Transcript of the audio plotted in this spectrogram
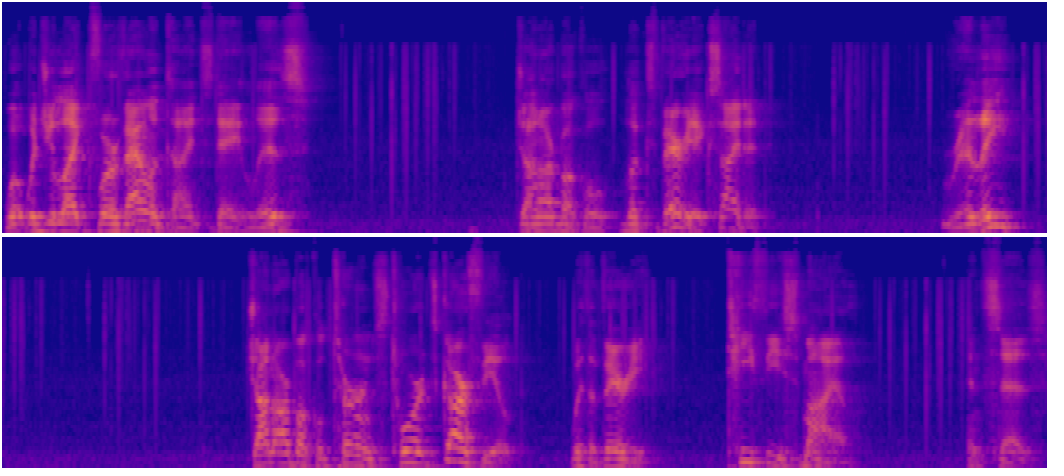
What would you like for Valentine's Day, Liz? Jon Arbuckle looks very excited. Really? Jon Arbuckle turns towards Garfield with a very teethy smile and says,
